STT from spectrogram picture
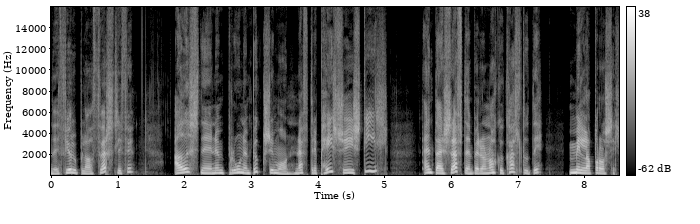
með fjölubláð þverslifu, aðsniðinum brúnum buksum og neftri peysu í stíl. Enda er september og nokkuð kallt úti. Milla brosir.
